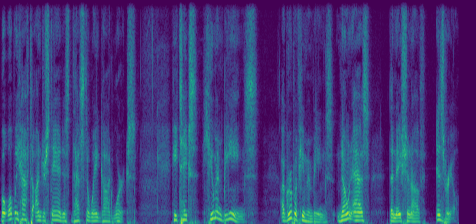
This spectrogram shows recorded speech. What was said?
But what we have to understand is that's the way God works. He takes human beings, a group of human beings known as the nation of Israel,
